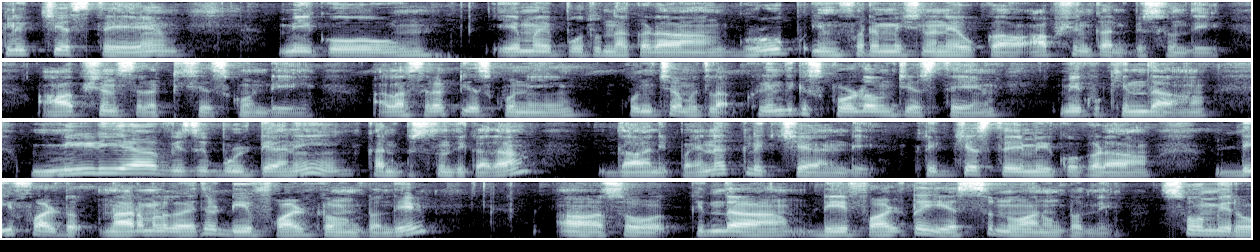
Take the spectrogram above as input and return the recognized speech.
క్లిక్ చేస్తే మీకు ఏమైపోతుంది అక్కడ? గ్రూప్ ఇన్ఫర్మేషన్ అనే ఒక ఆప్షన్ కనిపిస్తుంది. ఆప్షన్ సెలెక్ట్ చేసుకోండి. అలా సెలెక్ట్ చేసుకొని కొంచెం ఇట్లా క్రిందికి స్క్రోల్ డౌన్ చేస్తే మీకు కింద మీడియా విజిబిలిటీ అని కనిపిస్తుంది కదా దానిపైన క్లిక్ చేయండి. క్లిక్ చేస్తే మీకు అక్కడ డిఫాల్ట్ నార్మల్గా అయితే డిఫాల్ట్లో ఉంటుంది. సో కింద డిఫాల్ట్ ఎస్ నో అని ఉంటుంది. సో మీరు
